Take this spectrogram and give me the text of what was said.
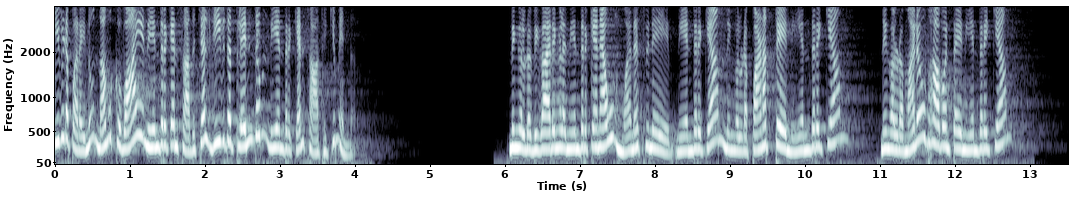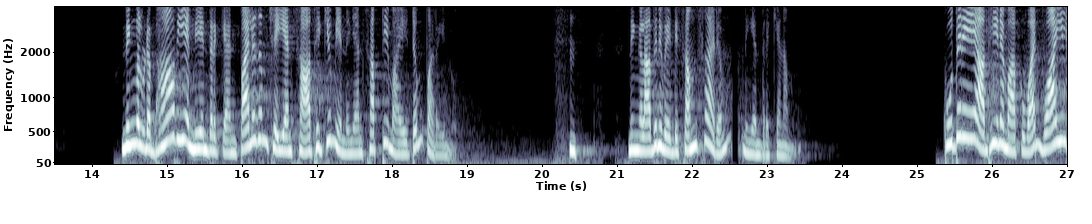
ഇവിടെ പറയുന്നു നമുക്ക് വായ നിയന്ത്രിക്കാൻ സാധിച്ചാൽ ജീവിതത്തിൽ എന്തും നിയന്ത്രിക്കാൻ സാധിക്കുമെന്ന്. നിങ്ങളുടെ വികാരങ്ങളെ നിയന്ത്രിക്കാനാവും മനസ്സിനെ നിയന്ത്രിക്കാം നിങ്ങളുടെ പണത്തെ നിയന്ത്രിക്കാം നിങ്ങളുടെ മനോഭാവത്തെ നിയന്ത്രിക്കാം നിങ്ങളുടെ ഭാവിയെ നിയന്ത്രിക്കാൻ പലതും ചെയ്യാൻ സാധിക്കും എന്ന് ഞാൻ സത്യമായിട്ടും പറയുന്നു. നിങ്ങൾ അതിനുവേണ്ടി സംസാരം നിയന്ത്രിക്കണം. കുതിരയെ അധീനമാക്കുവാൻ വായിൽ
